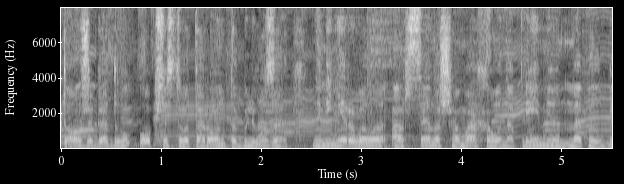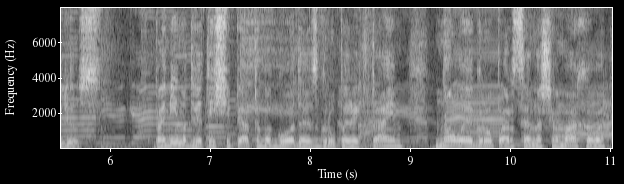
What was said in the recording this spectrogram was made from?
В том же году общество Торонто Блюза номинировало Арсена Шамахова на премию Maple Blues. Помимо 2005 года с группой Ragtime, новая группа Арсена Шамахова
